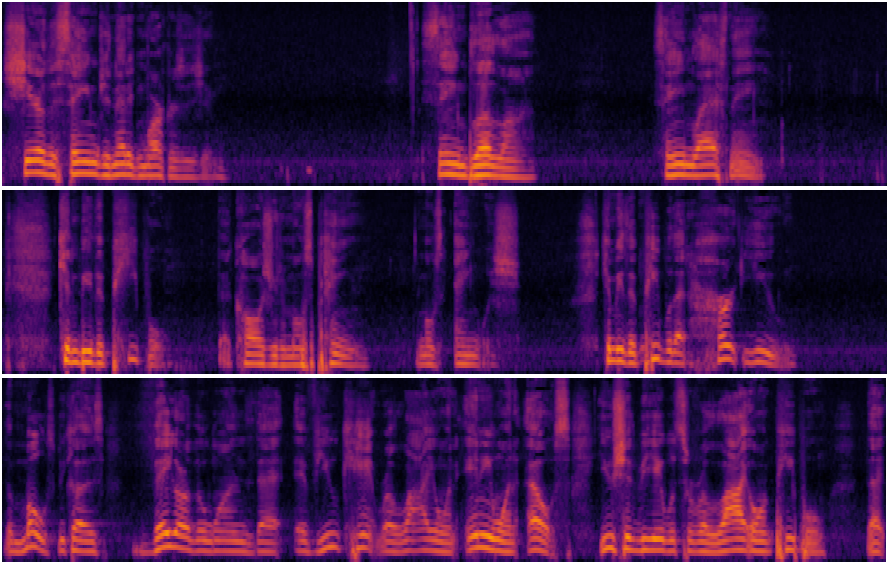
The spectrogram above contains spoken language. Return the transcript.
share the same genetic markers as you. Same bloodline. Same last name. Can be the people that cause you the most pain, the most anguish can be the people that hurt you the most because they are the ones that if you can't rely on anyone else, you should be able to rely on people that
